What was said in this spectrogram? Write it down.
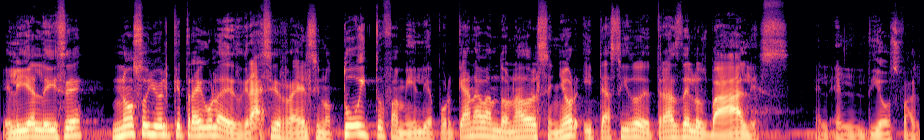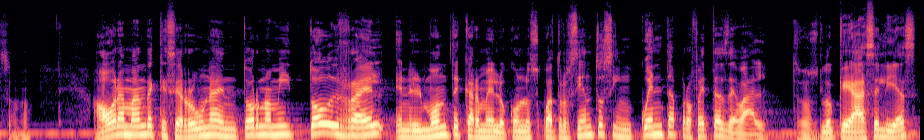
Elías le dice, no soy yo el que traigo la desgracia a Israel, sino tú y tu familia, porque han abandonado al Señor y te has ido detrás de los Baales, el, Dios falso, ¿no? Ahora manda que se reúna en torno a mí todo Israel en el monte Carmelo con los 450 profetas de Baal. Entonces lo que hace Elías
